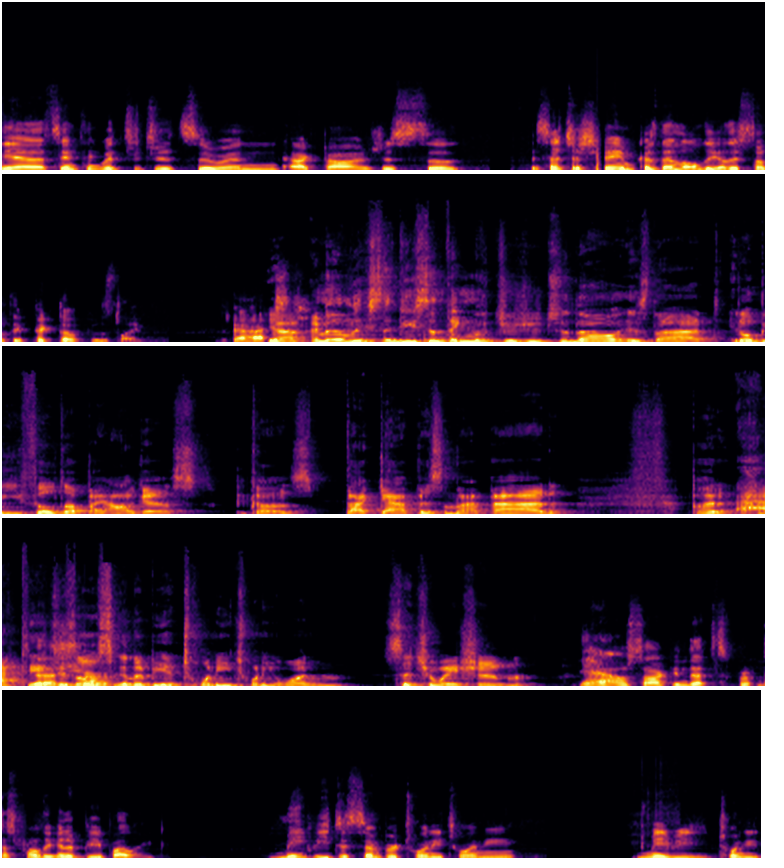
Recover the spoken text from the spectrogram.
Yeah, same thing with Jujutsu and Act-Age. It's so it's such a shame because then all the other stuff they picked up was like axed. Yeah, I mean at least the decent thing with Jujutsu though is that it'll be filled up by August because that gap isn't that bad. But Act-Age That's is true. also gonna be a 2021 situation. Yeah, I was talking. That's that's probably gonna be by like maybe December 2020, maybe 20.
